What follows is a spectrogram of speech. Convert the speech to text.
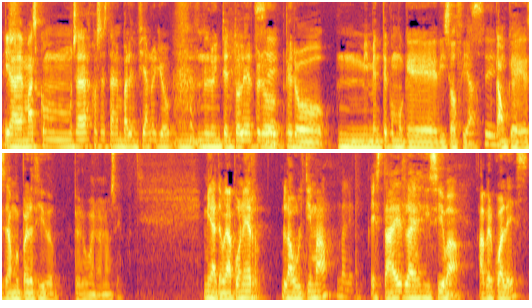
Y además, como muchas de las cosas están en valenciano, yo mm, lo intento leer, pero, Sí. pero mm, mi mente como que disocia, Sí. aunque sea muy parecido. Pero bueno, no sé. Mira, te voy a poner la última. Vale. Esta es la decisiva. A ver cuál es.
